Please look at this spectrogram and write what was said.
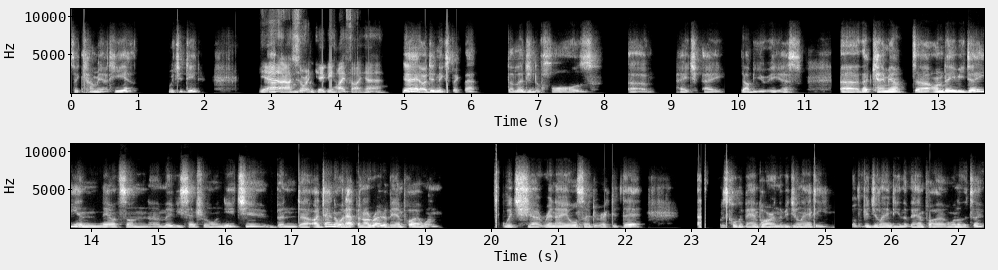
to come out here, which it did. Yeah, I saw it in JB Hi-Fi. Yeah, Yeah, I didn't expect that. The Legend of Hawes, uh, H A W E S. Uh, that came out uh, on DVD and now it's on uh, Movie Central on YouTube. And uh, I don't know what happened. I wrote a vampire one, which uh, Rene also directed there. Uh, it was called The Vampire and the Vigilante, or The Vigilante and the Vampire, one of the two.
